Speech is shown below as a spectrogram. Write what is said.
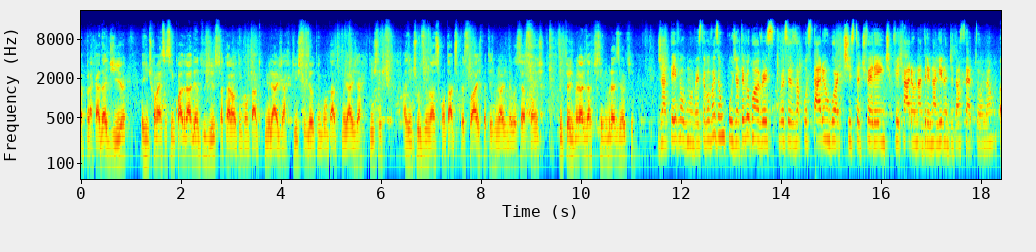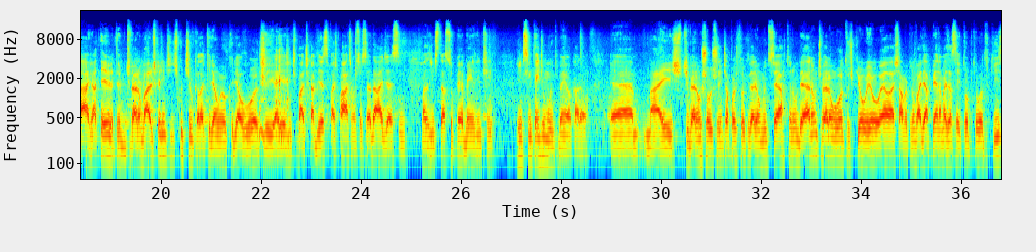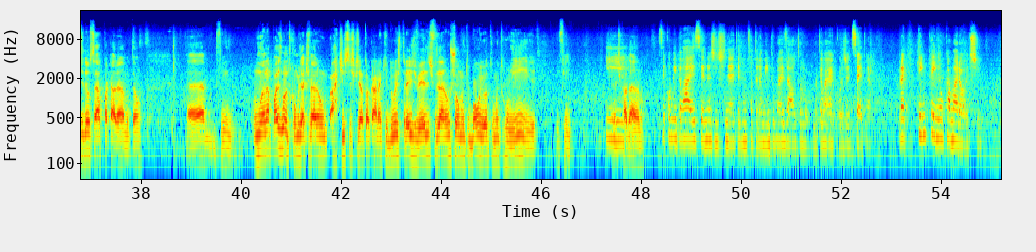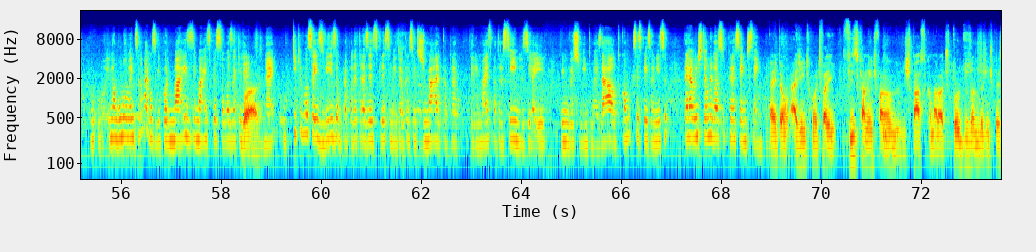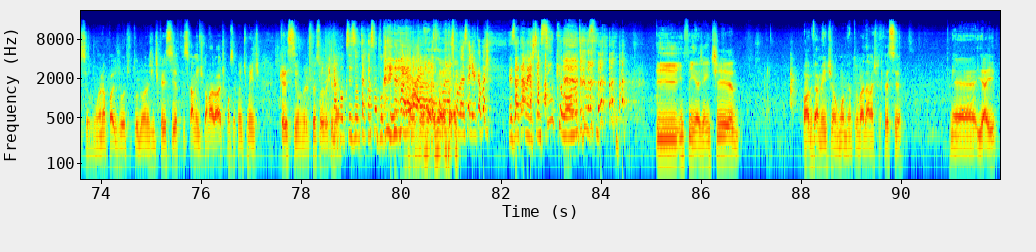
para cada dia. E a gente começa a se enquadrar dentro disso. A Carol tem contato com milhares de artistas, eu tenho contato com milhares de artistas. A gente usa os nossos contatos pessoais para ter as melhores negociações e ter os melhores artistas do Brasil aqui. Já teve alguma vez, eu vou fazer um push, já teve alguma vez que vocês apostaram em algum artista diferente, que ficaram na adrenalina de dar certo ou não? Ah, já teve, teve. Tiveram vários que a gente discutiu, que ela queria um, eu queria outro, e aí a gente bate cabeça, faz parte, é uma sociedade, é assim. Mas a gente está super bem, a gente, a gente se entende muito bem, ó, Carol. É, mas tiveram shows que a gente apostou que dariam muito certo e não deram, tiveram outros que ou eu ou ela achava que não valia a pena, mas aceitou porque o outro quis e deu certo pra caramba. Então, é, enfim, um ano após o outro. Como já tiveram artistas que já tocaram aqui duas, três vezes, fizeram um show muito bom e outro muito ruim, e, enfim, E é de cada ano. Você comentou, ah, esse ano a gente né, teve um faturamento mais alto, bateu um recorde, etc. Pra quem tem o camarote, em algum momento você não vai conseguir pôr mais e mais pessoas aqui Claro. dentro, né? O que, que vocês visam para poder trazer esse crescimento? É o crescimento de marca, para terem mais patrocínios e aí um investimento mais alto? Como que vocês pensam nisso para realmente ter um negócio crescente sempre? É, então, a gente, como eu te falei, fisicamente falando, espaço camarote, todos os anos a gente cresceu. Um ano após o outro, todo ano a gente crescia fisicamente o camarote, consequentemente, crescia o número de pessoas aqui Daqui a dentro. pouco vocês vão estar com essa boca inteira. As conversas começam ali e acabam aqui. Exatamente, tem 5 quilômetros. E, enfim, a gente, obviamente, em algum momento não vai dar mais para crescer. É, e aí,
